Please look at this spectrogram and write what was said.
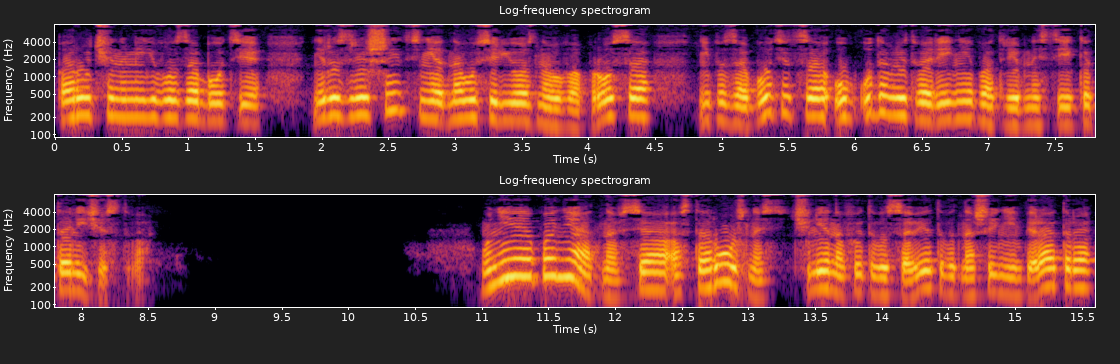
порученными его заботе, не разрешить ни одного серьезного вопроса, не позаботиться об удовлетворении потребностей католичества. Мне понятна вся осторожность членов этого совета в отношении императора,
